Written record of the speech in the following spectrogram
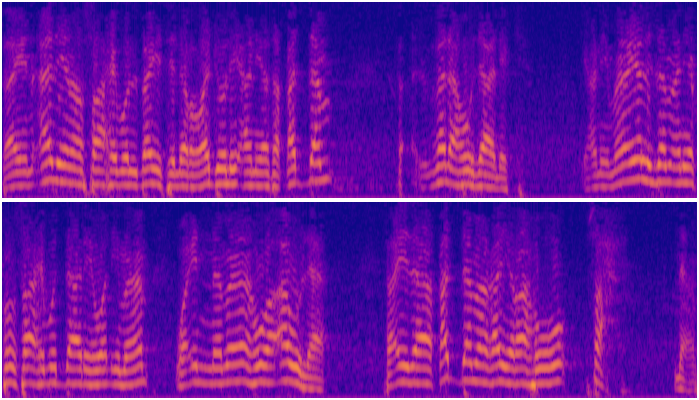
فإن أذن صاحب البيت للرجل أن يتقدم فله ذلك. يعني ما يلزم أن يكون صاحب الدار هو الإمام وإنما هو أولى. فإذا قدم غيره صح. نعم.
